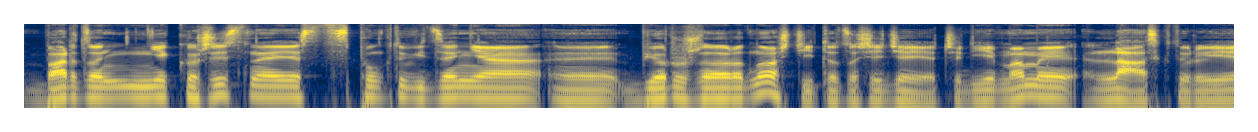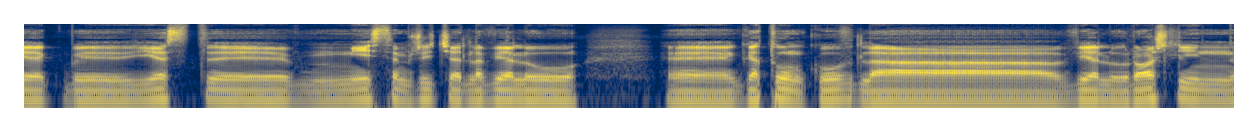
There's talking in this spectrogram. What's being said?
bardzo niekorzystne jest z punktu widzenia e, bioróżnorodności to, co się dzieje, czyli mamy las, który jakby jest miejscem życia dla wielu gatunków, dla wielu roślin,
